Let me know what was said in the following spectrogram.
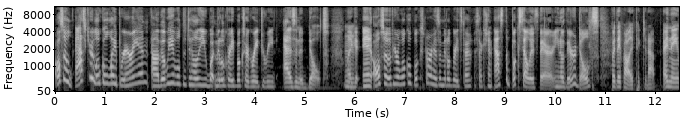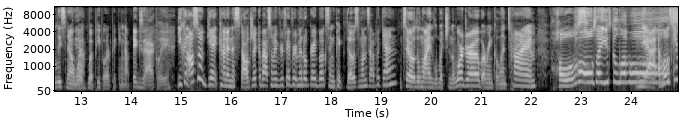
Also, ask your local librarian. Uh, they'll be able to tell you what middle grade books are great to read as an adult. Like, and also if your local bookstore has a middle grade st- section, ask the booksellers there. You know, they're adults. but they probably picked it up, and they at least know Yeah. what what people are picking up. Exactly. You can also get kind of nostalgic nostalgic about some of your favorite middle grade books and pick those ones up again. So, The Lion, the Witch, and the Wardrobe, A Wrinkle in Time, Holes. Holes. I used to love holes. Yeah, Holes came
